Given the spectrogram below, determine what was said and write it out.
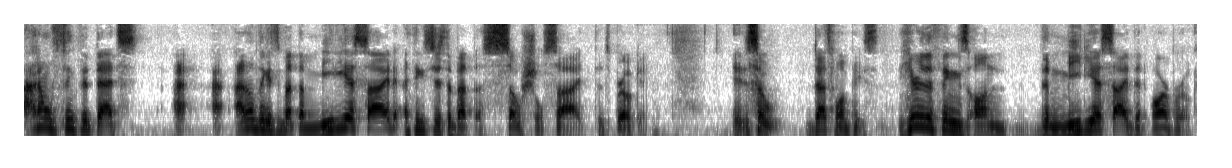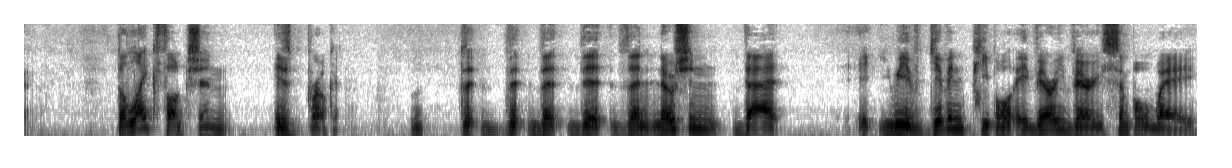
I don't think that that's I, don't think it's about the media side. I think it's just about the social side that's broken. So that's one piece. Here are the things on the media side that are broken. The like function is broken. The the the the, the notion that we have given people a very very simple way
